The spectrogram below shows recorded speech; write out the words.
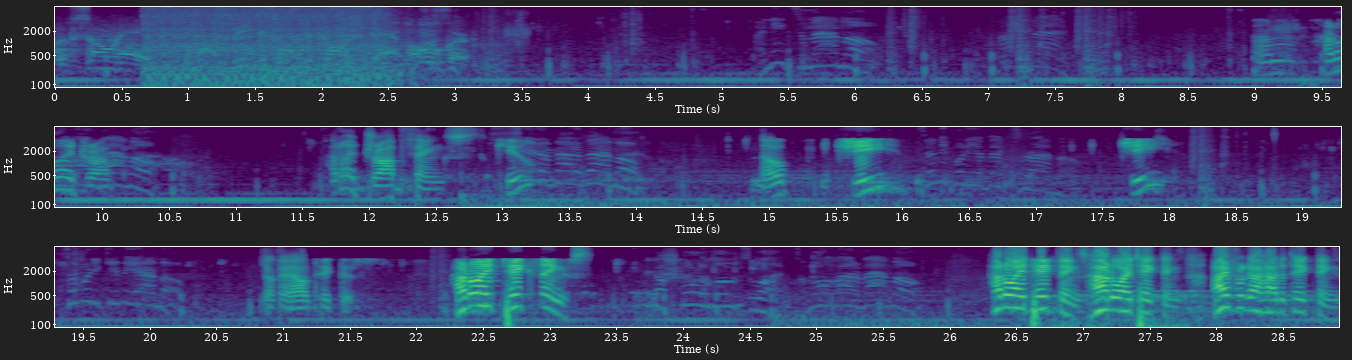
of Zone A. Zeke is on your doorstep. Over. I need some ammo. Not a mag. Um, how do I drop? How do I drop things? Q? Shit, I'm out of ammo. Nope. G? Does anybody have extra ammo? Somebody give me ammo. Okay, I'll take this. How do I take things? I got four loads left. I'm all out of ammo. How do I take things? How do I take things? I forgot how to take things.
